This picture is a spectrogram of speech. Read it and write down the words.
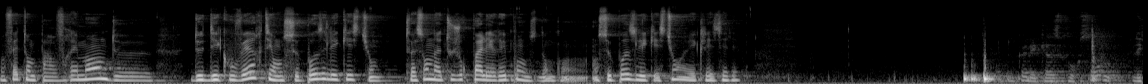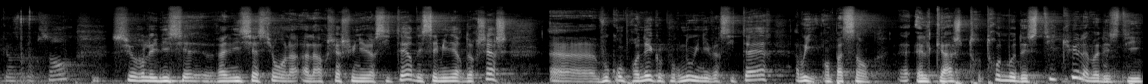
En fait, on part vraiment de, de découverte et on se pose les questions. De toute façon, on n'a toujours pas les réponses, donc on, on se pose les questions avec les élèves. En tout cas, les 15%, les 15% sur l'initiation à, la- recherche universitaire, des séminaires de recherche, euh, vous comprenez que pour nous, universitaires, ah oui, en passant, elle cache trop de modestie, tu la modestie.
